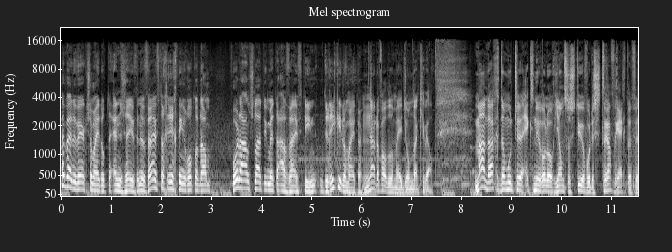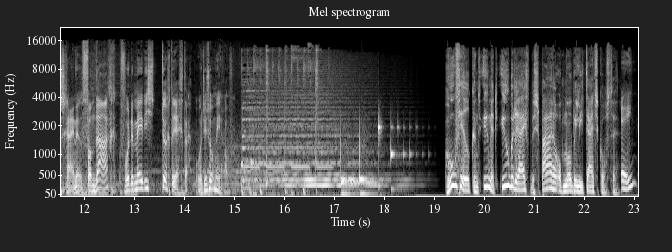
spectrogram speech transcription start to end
En bij de werkzaamheden op de N57 richting Rotterdam... voor de aansluiting met de A15 3 kilometer. Nou, daar valt het wel mee, John, dankjewel. Maandag dan moet ex-neuroloog Janssen Stuur voor de strafrechter verschijnen. Vandaag voor de medisch tuchtrechter. Hoort u zo meer over. Hoeveel kunt u met uw bedrijf besparen op mobiliteitskosten? 1.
